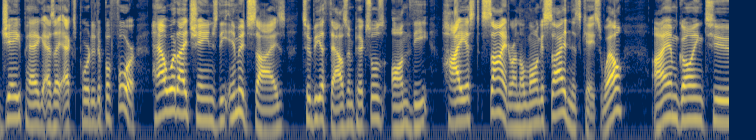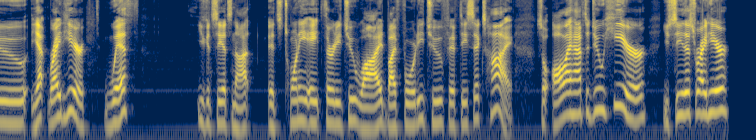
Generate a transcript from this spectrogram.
JPEG as I exported it before. How would I change the image size to be a thousand pixels on the highest side or on the longest side in this case? Well, I am going to, yep, right here with, you can see it's not, it's 2832 wide by 4256 high. So all I have to do here, you see this right here?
